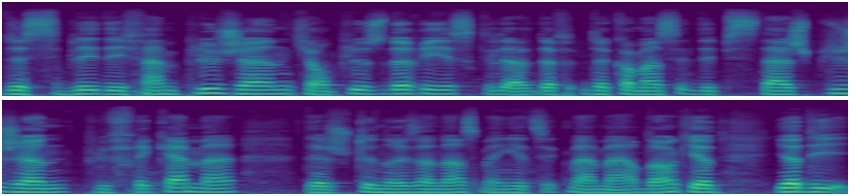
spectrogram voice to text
de cibler des femmes plus jeunes qui ont plus de risques, de, commencer le dépistage plus jeune, plus fréquemment, d'ajouter une résonance magnétique mammaire. Donc, il y a, il y a, des,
